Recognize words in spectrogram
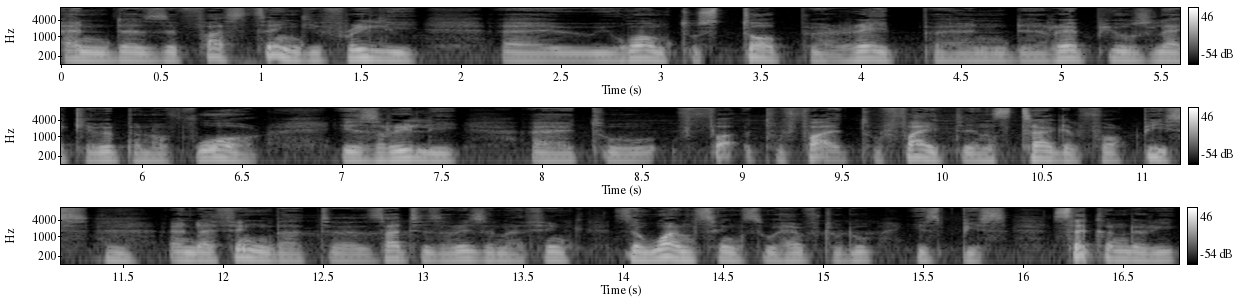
And uh, the first thing, if really uh, we want to stop uh, rape and uh, rape use like a weapon of war, is really uh, to fi- to fight to fight and struggle for peace. And I think that uh, that is the reason. I think the one thing we have to do is peace. Secondary,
